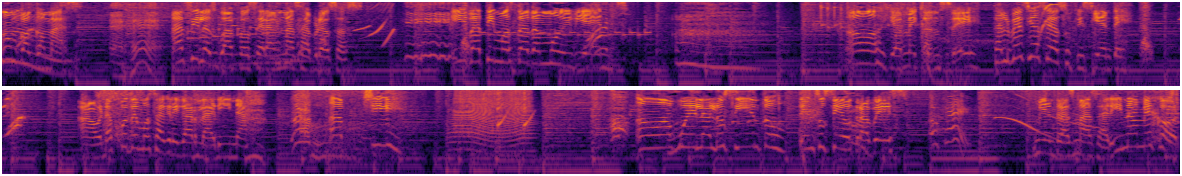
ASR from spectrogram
Un poco más. Así los waffles serán más sabrosos. Y batimos todo muy bien. Oh, ya me cansé. Tal vez ya sea suficiente. Ahora podemos agregar la harina. ¡Apchi! Oh, abuela, lo siento. Te ensucié otra vez. Okay. Mientras más harina, mejor.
